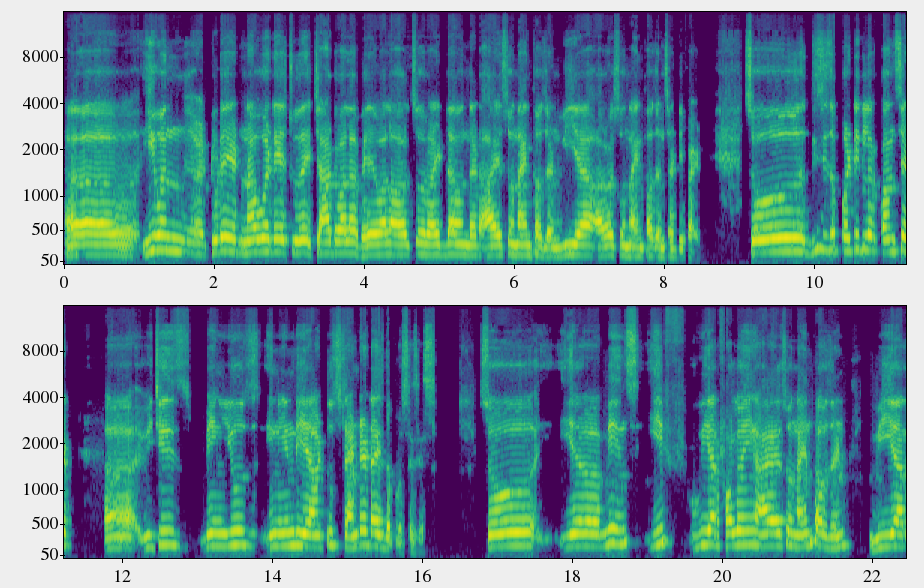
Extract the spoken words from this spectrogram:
uh, even uh, today, nowadays, today, Chartwala, Bhewala also write down that ISO 9000, we are also 9000 certified. So this is a particular concept uh, which is being used in India to standardize the processes. So uh, means if we are following ISO 9000, we are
